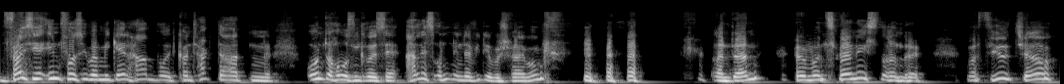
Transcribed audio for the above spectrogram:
Falls ihr Infos über Miguel haben wollt, Kontaktdaten, Unterhosengröße, alles unten in der Videobeschreibung. Und dann hören wir uns der nächsten Runde. Macht's gut, ciao.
